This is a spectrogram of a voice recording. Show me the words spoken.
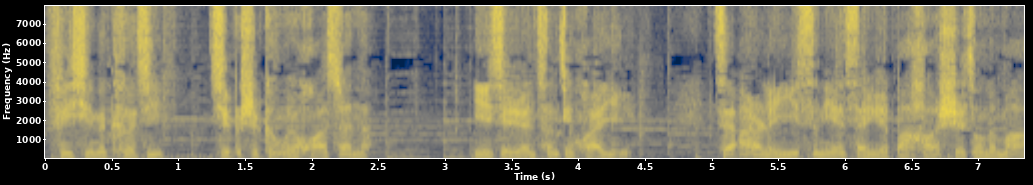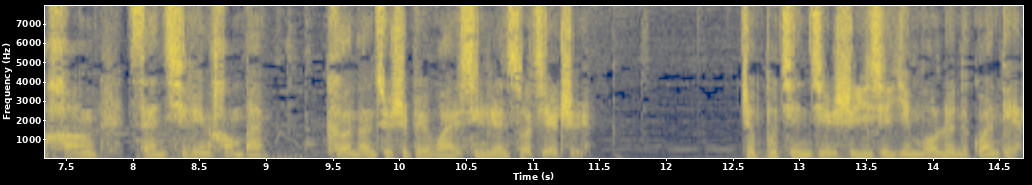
飞行的客机。岂不是更为划算呢？一些人曾经怀疑，在二零一四年三月八号失踪的马航三七零航班，可能就是被外星人所劫持。这不仅仅是一些阴谋论的观点，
